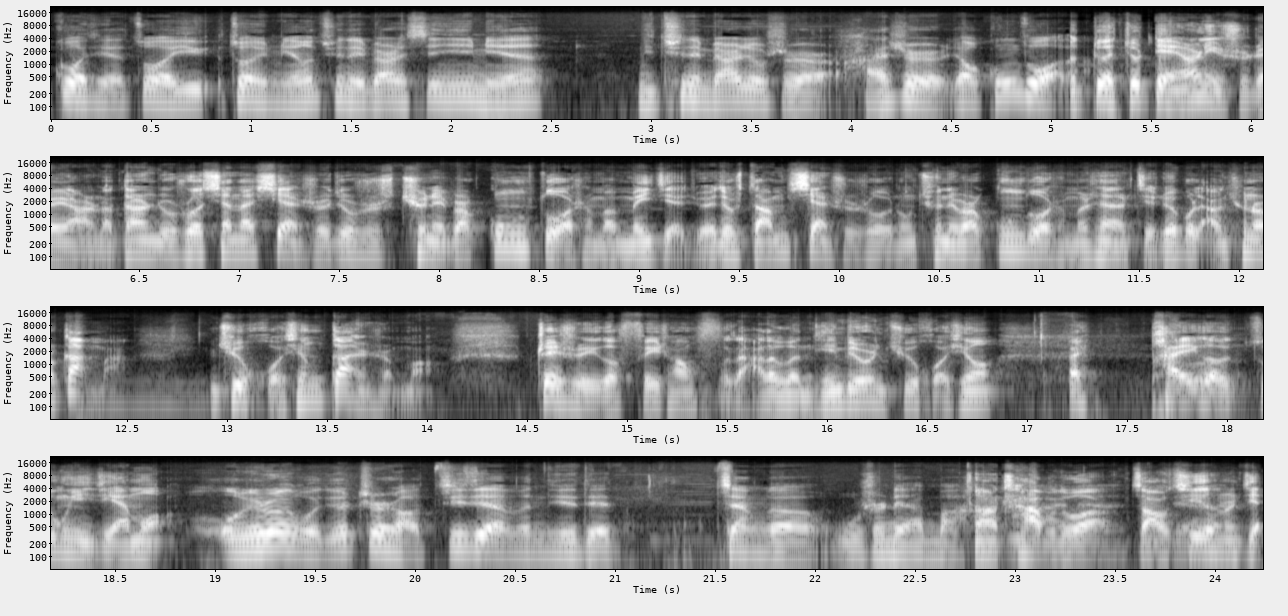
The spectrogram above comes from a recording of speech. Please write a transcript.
过去做一做一名去那边的新移民。你去那边就是还是要工作的，对，就电影里是这样的。但是就是说，现在现实就是去那边工作什么没解决，就是咱们现实社会中去那边工作什么现在解决不了。你去那儿干嘛？你去火星干什么？这是一个非常复杂的问题。你比如你去火星，哎，拍一个综艺节目我跟你说，我觉得至少基建问题得建个五十年吧。啊，差不多早期可能建，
